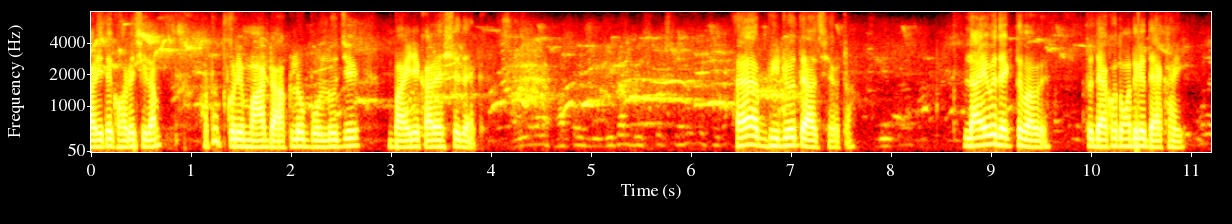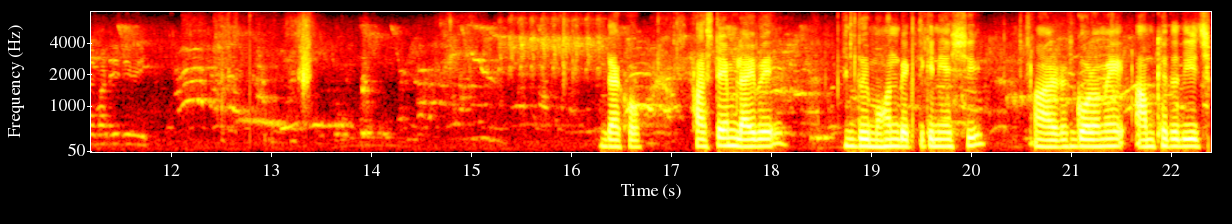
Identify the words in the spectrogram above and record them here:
বাড়িতে ঘরে ছিলাম। হঠাৎ করে মা ডাকলো, বলল যে, বাইরে কারা এসে দেখ? হ্যাঁ ভিডিওতে আছে ওটা। লাইভে দেখতে পাবে। তো দেখো তোমাদেরকে দেখাই। দেখো ফার্স্ট টাইম লাইভে দুই মহান ব্যক্তিকে নিয়ে এসেছি। আর গরমে আম খেতে দিয়েছি,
